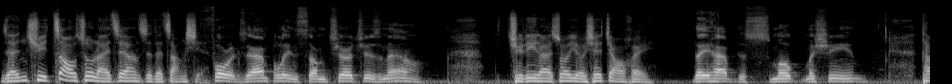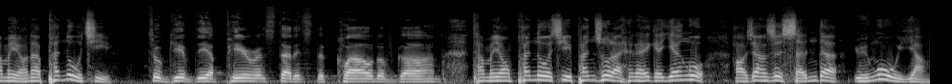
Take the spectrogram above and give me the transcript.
人去造出来这样子的彰显。For example, in some churches now, 举例来说，有些教会 they have the smoke machine 他们有那喷雾器，to give the appearance that it's the cloud of God. 他们用喷雾器喷出来那个烟雾，好像是神的云雾一样。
